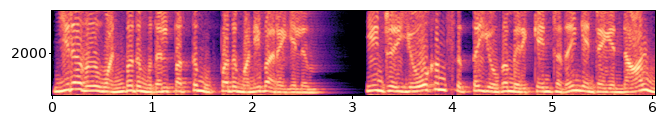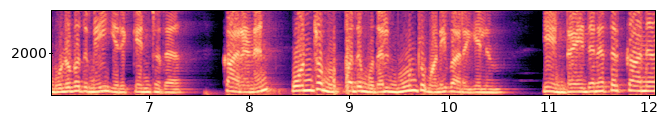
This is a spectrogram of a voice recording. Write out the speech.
இரவு ஒன்பது முதல் பத்து முப்பது மணி வரையிலும். இன்று யோகம் சித்த யோகம் இருக்கின்றது இன்றைய நாள் முழுவதுமே இருக்கின்றது. கரணன் ஒன்று முப்பது முதல் மூன்று மணி வரையிலும். இன்றைய தினத்திற்கான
